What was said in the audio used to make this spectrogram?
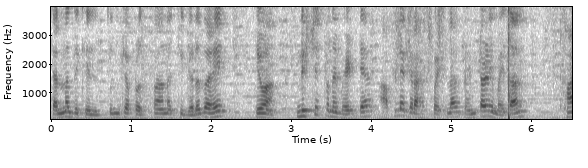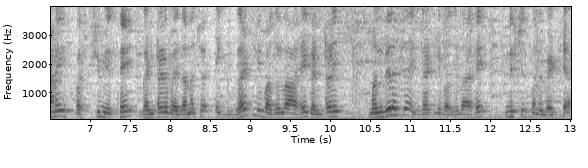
त्यांना देखील तुमच्या प्रोत्साहनाची गरज आहे. तेव्हा निश्चितपणे भेट द्या आपल्या ग्राहकपेठला घंटाळी मैदान. ठाणे पश्चिम येथे घंटाळी मैदानाच्या एक्झॅक्टली बाजूला आहे. घंटाळी मंदिराच्या एक्झॅक्टली बाजूला आहे. निश्चितपणे भेट द्या.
